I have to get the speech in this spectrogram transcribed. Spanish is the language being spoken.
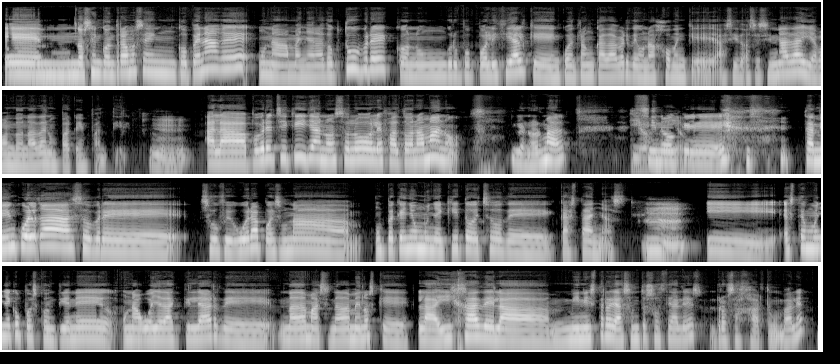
Eh, nos encontramos en Copenhague una mañana de octubre con un grupo policial que encuentra un cadáver de una joven que ha sido asesinada y abandonada en un parque infantil. Mm, A la pobre chiquilla no solo le falta una mano, lo normal, Dios sino mío. que también cuelga sobre su figura pues una, un pequeño muñequito hecho de castañas. Mm, Y este muñeco pues contiene una huella dactilar de nada más y nada menos que la hija de la ministra de Asuntos Sociales, Rosa Hartung, ¿vale?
